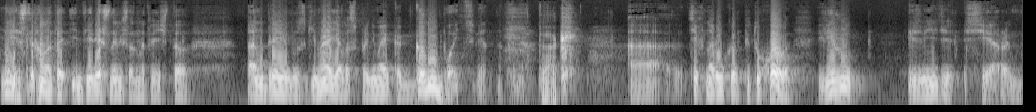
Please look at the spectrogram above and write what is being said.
Но если вам это интересно, Александр Матвеевич, то Андрея Лузгина я воспринимаю как голубой цвет, например. Так. А Техноруков Петухова вижу извините, серым.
